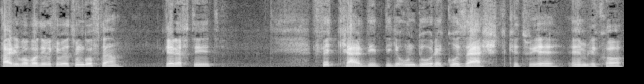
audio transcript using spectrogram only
قریب آبادی رو که بهتون گفتم. گرفتید؟ فکر کردید دیگه اون دوره گذشت که توی امریکا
